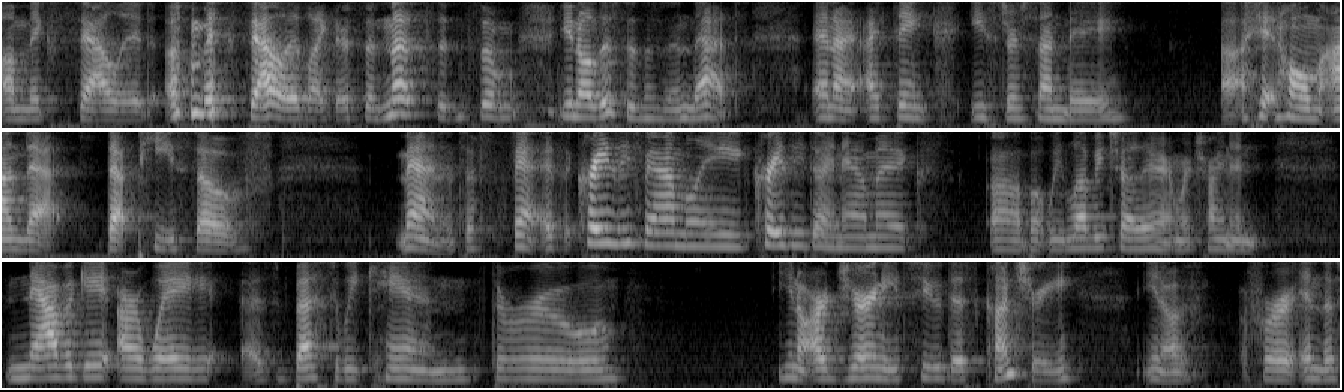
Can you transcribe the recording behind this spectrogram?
a mixed salad, a mixed salad. Like there's some nuts and some, you know, this and this and that's. And I, I think Easter Sunday uh, hit home on that that piece of man, it's a fa- it's a crazy family, crazy dynamics, uh, but we love each other and we're trying to navigate our way as best we can through you know our journey to this country. You know, for in the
